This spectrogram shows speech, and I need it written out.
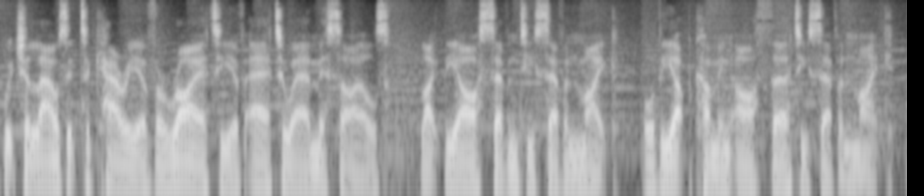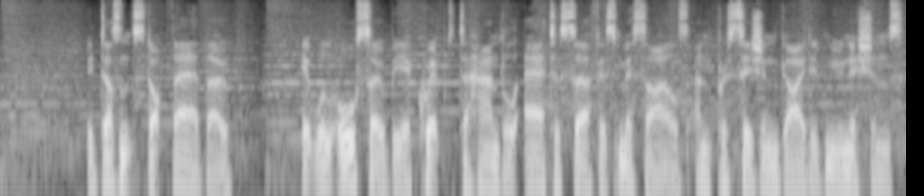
which allows it to carry a variety of air-to-air -air missiles, like the R-77 Mike or the upcoming R-37 Mike. It doesn't stop there, though. It will also be equipped to handle air-to-surface missiles and precision-guided munitions.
